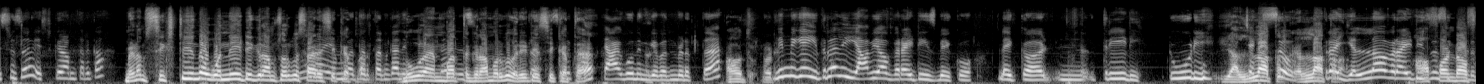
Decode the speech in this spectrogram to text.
ಎಷ್ಟು ಸರ್ ಎಷ್ಟು ಗ್ರಾಮ್ ತನಕ? ಮೇಡಮ್ ಸಿಕ್ಸ್ಟಿಯಿಂದ ಒನ್ ಏಯ್ಟಿ ಗ್ರಾಮ್ಸ್ ವರೆಗೂ ಸಾರಿ ಸಿಕ್ಕತ್ತೆ ತನಕ ನೂರ ಎಂಬತ್ತು ಗ್ರಾಮ್ ವರೆಗೂ ವೆರೈಟಿ ಸಿಕ್ಕತ್ತೆ. ಟ್ಯಾಗು ನಿಮ್ಗೆ ಬಂದ್ಬಿಡುತ್ತೆ. ಹೌದು ನೋಡಿ. ನಿಮಗೆ ಇದರಲ್ಲಿ ಯಾವ ಯಾವ ವೆರೈಟೀಸ್ ಬೇಕು? Like three D two D ಎಲ್ಲಾ ತರ, ಎಲ್ಲಾ ತರ. ಎಲ್ಲ varieties Off and off.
